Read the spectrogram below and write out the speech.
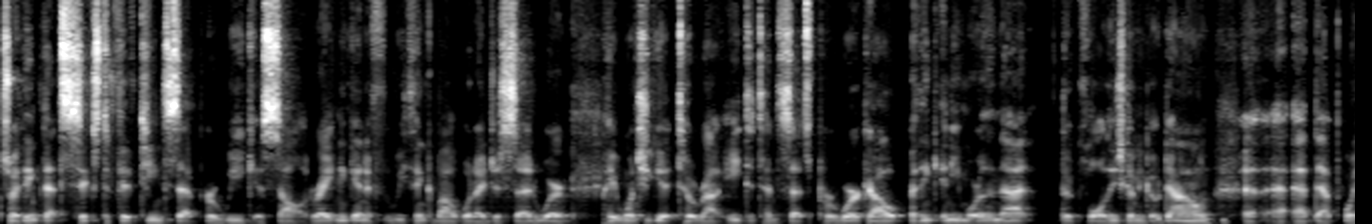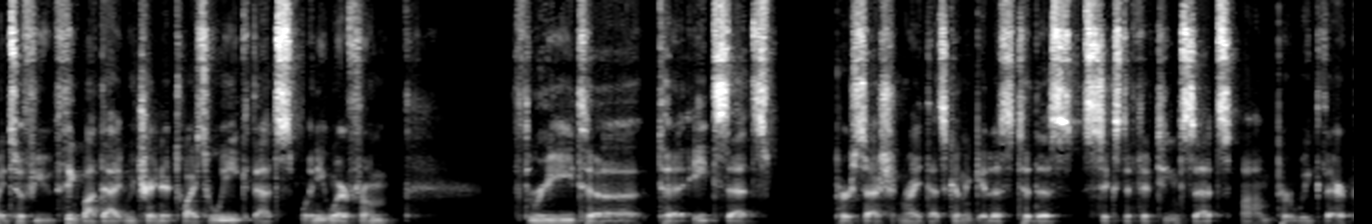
So I think that six to 15 set per week is solid, right? And again, if we think about what I just said, where, hey, once you get to around eight to 10 sets per workout, I think any more than that, the quality is going to go down at, at that point. So if you think about that, we train it twice a week. That's anywhere from three to to eight sets per session, right? That's going to get us to this six to 15 sets um, per week there.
